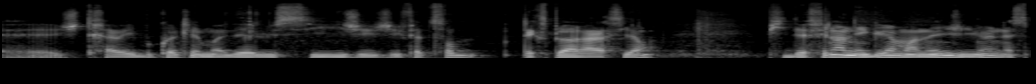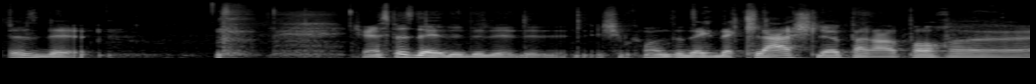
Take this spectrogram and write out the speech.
Euh, j'ai travaillé beaucoup avec le modèle aussi. J'ai, fait toutes sortes d'explorations. Puis de fil en aiguille, à un moment donné, j'ai eu une espèce de... j'ai une espèce de, je sais pas comment dire, de, clash là, par rapport euh,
